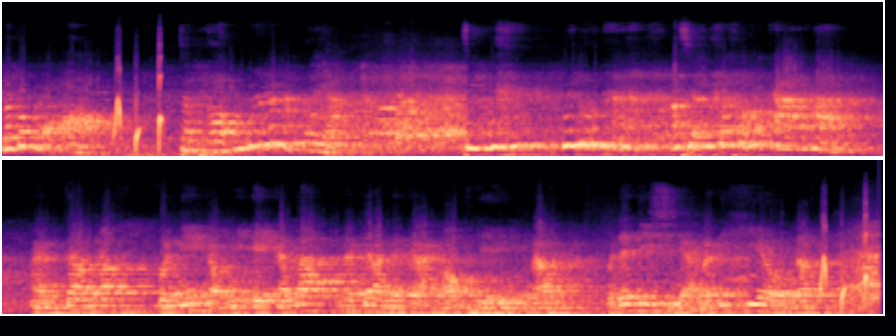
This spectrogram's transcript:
แล้วก็หมอออกจะเพราะมากเลยอะ จริงไหมไม่รู้นะ เอาเชิญท่านกรรมการค่ะ อันเจ้าเนาะวันนี้กับมีเอกลักษณ์นะเจ้าในการร้องเพลงเนาะไม่ได้ที่เสียงและที่เขี้ยวเนาะเพราะว่า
